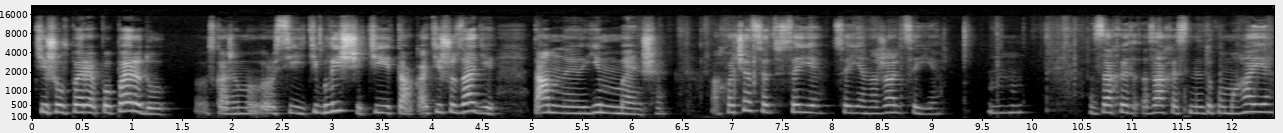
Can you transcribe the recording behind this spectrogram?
ті, що попереду, скажімо, Росії, ті ближче, ті і так, а ті, що ззаді, там е, їм менше. А хоча це все є, це є, на жаль, це є. Угу. Захист, захист не допомагає.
